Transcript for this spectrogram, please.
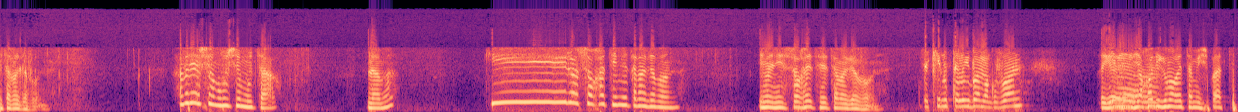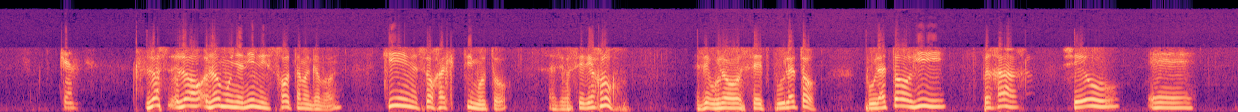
את המגבון. אבל יש שאמרו שמותר. למה? כי לא סוחטים את המגבון. אם אני סוחט את המגבון. זה כאילו תלוי במגבון? רגע, אני יכול לגמור את המשפט? כן. לא, לא, לא מעוניינים לסחוט את המגבון, כי אם סוחטים אותו, אז זה עושה לכלוך. זה, הוא לא עושה את פעולתו. פעולתו היא בכך שהוא אה,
